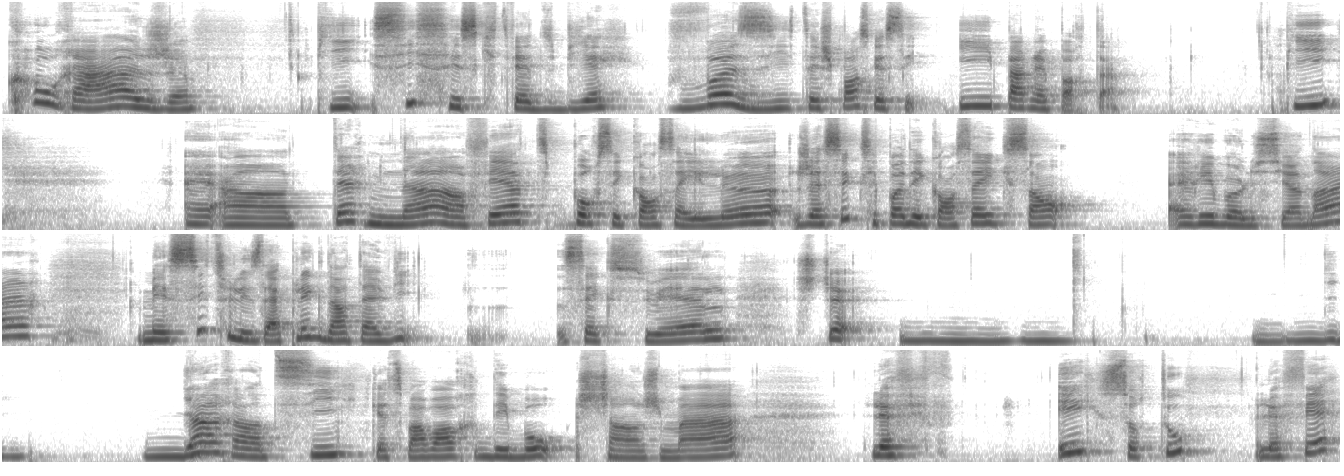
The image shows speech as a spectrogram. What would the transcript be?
courage. Puis si c'est ce qui te fait du bien, vas-y. Je pense que c'est hyper important. Puis euh, en terminant, en fait, pour ces conseils-là, je sais que c'est pas des conseils qui sont révolutionnaires, mais si tu les appliques dans ta vie sexuelle, je te garantis que tu vas avoir des beaux changements. Et surtout, le fait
